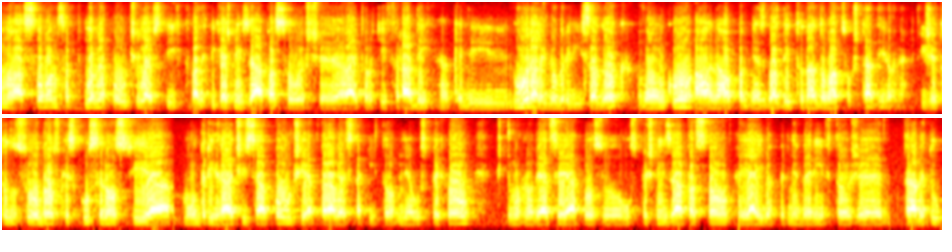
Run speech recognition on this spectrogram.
áno a Slovan sa podľa mňa poučil aj z tých kvalifikačných zápasov ešte aj proti Frady, kedy úrali dobrý výsledok vonku, ale naopak nezvládli to na domácom štadióne. Čiže toto sú obrovské skúsenosti a múdri hráči sa poučia práve z takýchto neúspechov, ešte možno viacej ako z úspešných zápasov. Ja iba pevne verím v to, že práve tú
